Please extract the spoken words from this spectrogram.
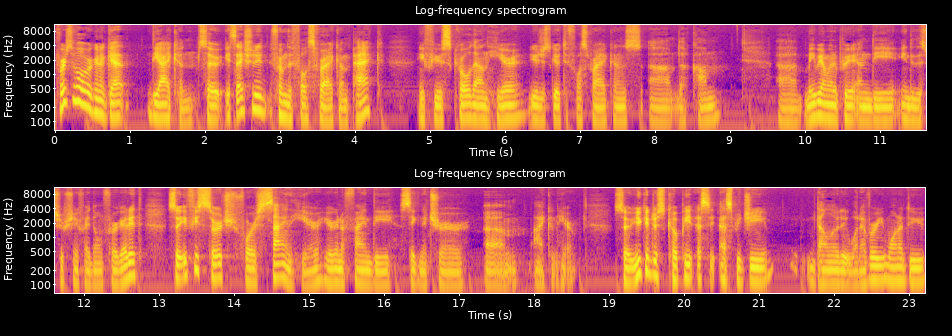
First of all, we're gonna get the icon. So it's actually from the Phosphor Icon pack. If you scroll down here, you just go to phosphoricons.com. Uh, Uh, maybe I'm gonna put it in the in the description if I don't forget it. So if you search for sign here, you're gonna find the signature um, icon here. So you can just copy it as SVG, download it, whatever you want to do.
